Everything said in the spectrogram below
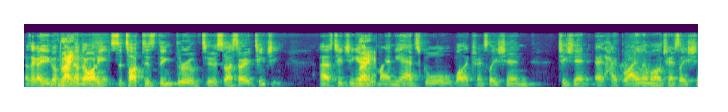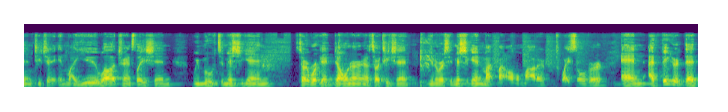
I was like, I need to go find right. another audience to talk this thing through too. So I started teaching. I was teaching at right. Miami Ad School while at translation, teaching at, at Hyper Island while at translation, teaching at NYU while at translation. We moved to Michigan, started working at Doner, and I started teaching at University of Michigan, my, my alma mater, twice over. And I figured that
